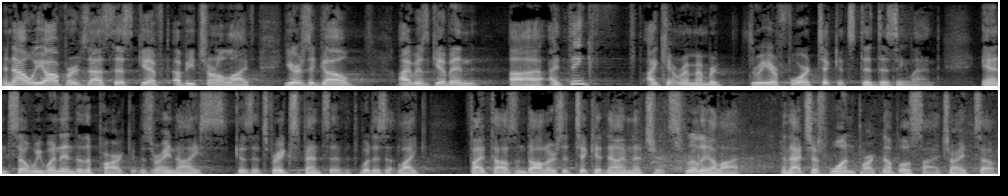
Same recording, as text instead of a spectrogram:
And now he offers us this gift of eternal life. Years ago, I was given, uh, I think, I can't remember, three or four tickets to Disneyland. And so we went into the park. It was very nice because it's very expensive. What is it, like $5,000 a ticket now? I'm not sure. It's really a lot. And that's just one park, not both sides, right? So,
